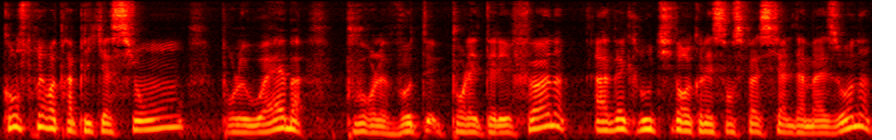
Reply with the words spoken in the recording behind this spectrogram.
construire votre application pour le web, pour, le, pour les téléphones, avec l'outil de reconnaissance faciale d'Amazon,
